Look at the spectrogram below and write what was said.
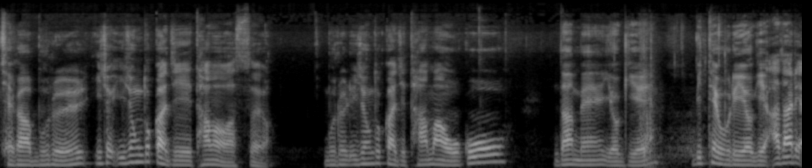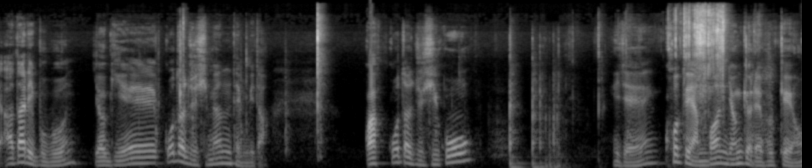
제가 물을 이, 저- 이 정도까지 담아 왔어요. 물을 이 정도까지 담아 오고 그 다음에 여기에 밑에 우리 여기 아다리 아다리 부분 여기에 꽂아 주시면 됩니다. 꽉 꽂아 주시고 이제 코드에 한번 연결해 볼게요.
